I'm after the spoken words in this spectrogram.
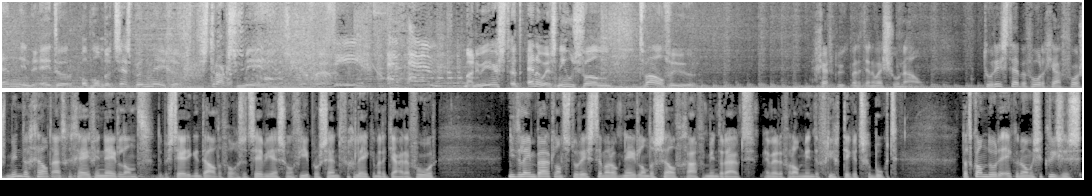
En in de ether op 106.9. Straks meer. ZFM. Maar nu eerst het NOS nieuws van 12 uur. Gert Kluk met het NOS-journaal. Toeristen hebben vorig jaar fors minder geld uitgegeven in Nederland. De bestedingen daalden volgens het CBS zo'n 4% vergeleken met het jaar daarvoor. Niet alleen buitenlandse toeristen, maar ook Nederlanders zelf gaven minder uit. Er werden vooral minder vliegtickets geboekt. Dat kwam door de economische crisis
